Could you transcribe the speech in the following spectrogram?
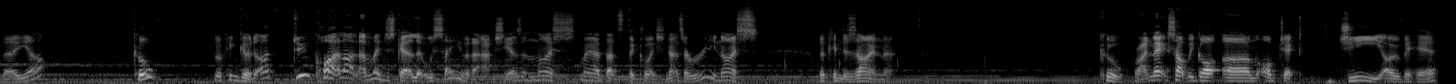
there you are. Cool. Looking good. I do quite like that. I may just get a little save of that actually. That's a nice, may add that to the collection. That's a really nice looking design there. Cool. Right, next up we got um, object G over here.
